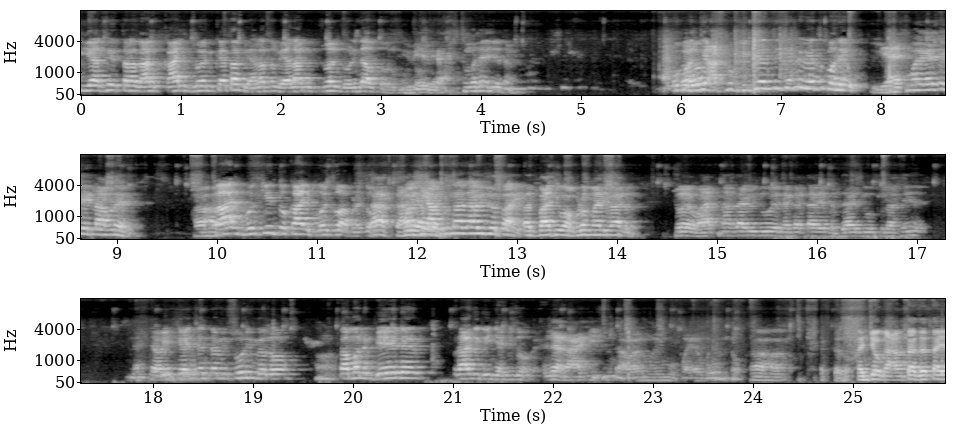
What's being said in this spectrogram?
તૈયાર છે તરત હાલ કાલ જોઈને કહેતા વહેલા તો વહેલા જોઈને જોડીને આવતો રહું. વ્યાજમાં રહેજો તમે વચ્ચે આટલું ડિટેલ કેટલું વેતું ભરે વ્યાજમાં રહેજો એટલે આપણે. કાલ મૂકીને તો કાલ મજો આપણે તો. પછી આપણું ના આવી જો ભાઈ અરે પાછી વાપરો મારી વાત. જો વાત ના દો એટલે તારે બધા જો પેલા થઈ જાય. ટેન્શન તમે છોડી મેલો. તમને બે ને રાજી થઈ જાય એટલે રાજી શું થવાનું? એમ ઉપાય હા હા. કરો અને જો આવતા જતા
